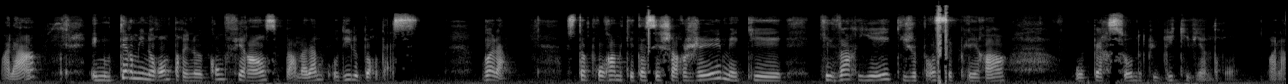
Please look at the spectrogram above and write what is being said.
Voilà. Et nous terminerons par une conférence par Madame Odile Bordas. Voilà. C'est un programme qui est assez chargé, mais qui est, qui est varié, qui, je pense, plaira aux personnes, au public qui viendront. Voilà.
